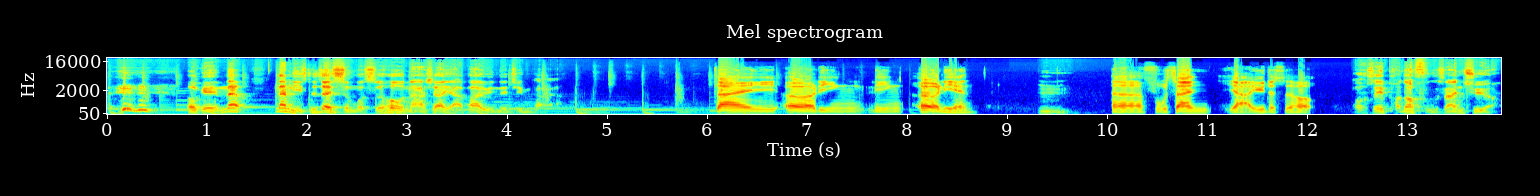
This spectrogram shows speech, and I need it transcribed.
OK，那那你是在什么时候拿下亚帕运的金牌啊？在二零零二年，嗯，呃，釜山亚运的时候。哦，所以跑到釜山去啊？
